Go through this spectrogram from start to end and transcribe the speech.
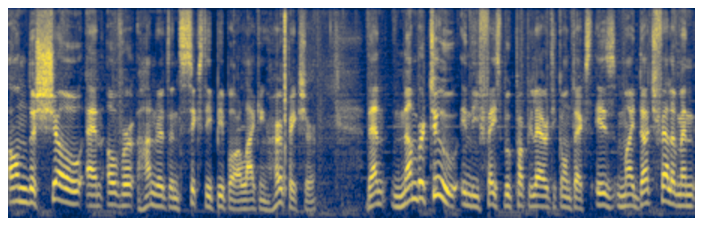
on the show and over 160 people are liking her picture. Then number two in the Facebook popularity context is my Dutch fellowman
